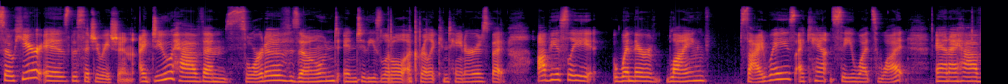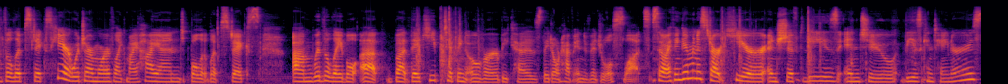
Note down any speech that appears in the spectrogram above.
So here is the situation. I do have them sort of zoned into these little acrylic containers, but obviously when they're lying sideways, I can't see what's what. And I have the lipsticks here, which are more of like my high-end bullet lipsticks um, with the label up, but they keep tipping over because they don't have individual slots. So I think I'm gonna start here and shift these into these containers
